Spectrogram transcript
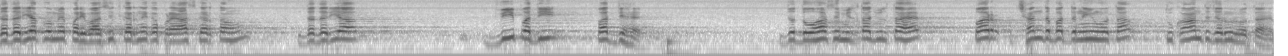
ददरिया को मैं परिभाषित करने का प्रयास करता हूँ। ददरिया द्विपदी पद्य है, जो दोहा से मिलता जुलता है, पर छंदबद्ध नहीं होता, तुकांत ज़रूर होता है।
